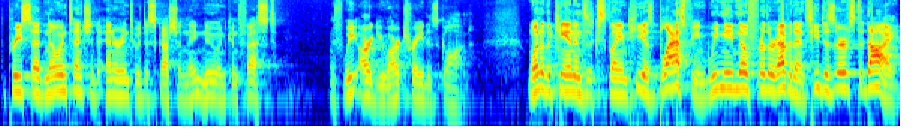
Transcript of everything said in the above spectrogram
The priest had no intention to enter into a discussion. They knew and confessed. If we argue, our trade is gone. One of the canons exclaimed, He has blasphemed. We need no further evidence. He deserves to die.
